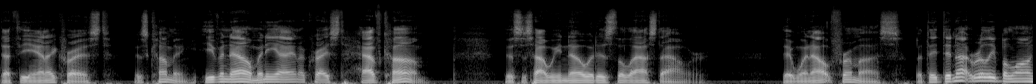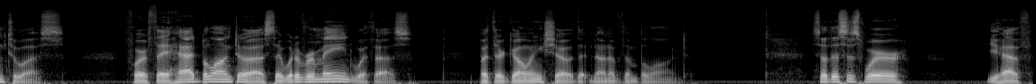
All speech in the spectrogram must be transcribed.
that the Antichrist is coming. Even now, many Antichrists have come. This is how we know it is the last hour. They went out from us, but they did not really belong to us. For if they had belonged to us, they would have remained with us. But their going showed that none of them belonged. So, this is where you have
